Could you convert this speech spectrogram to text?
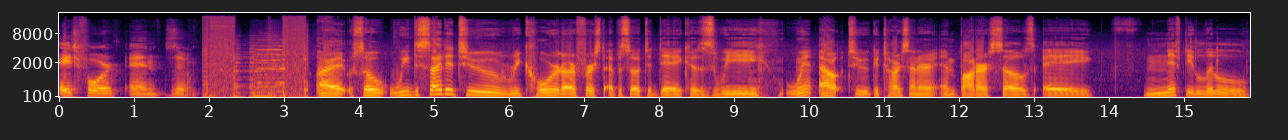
H4 and Zoom. All right, so we decided to record our first episode today because we went out to Guitar Center and bought ourselves a nifty little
